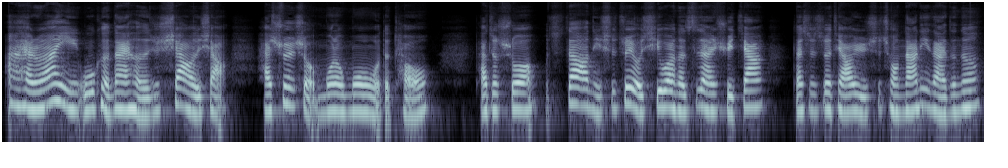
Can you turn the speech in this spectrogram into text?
啊，海伦阿姨无可奈何的就笑了笑，还顺手摸了摸我的头。她就说：“我知道你是最有希望的自然学家，但是这条鱼是从哪里来的呢？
